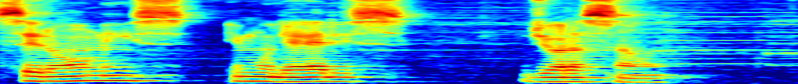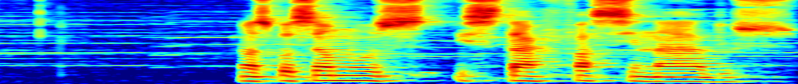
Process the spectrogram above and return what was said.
ser homens e mulheres de oração. Nós possamos estar fascinados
